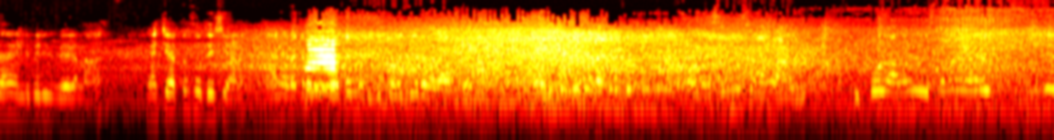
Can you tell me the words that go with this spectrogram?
നമസ്കാരം എന്റെ പേര് വിവേകനാണ്. ഞാൻ ചേർത്ത സ്വദേശിയാണ്. ഞാൻ ഇടക്കിടക്ക് കോട്ടയം മെഡിക്കൽ കോളേജിൽ വരെ വരാറുണ്ട്. മെഡിക്കൽ സ്ഥലങ്ങളാണിത്. ഇപ്പോൾ അങ്ങനെ വിശ്രമവേള നമുക്ക്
